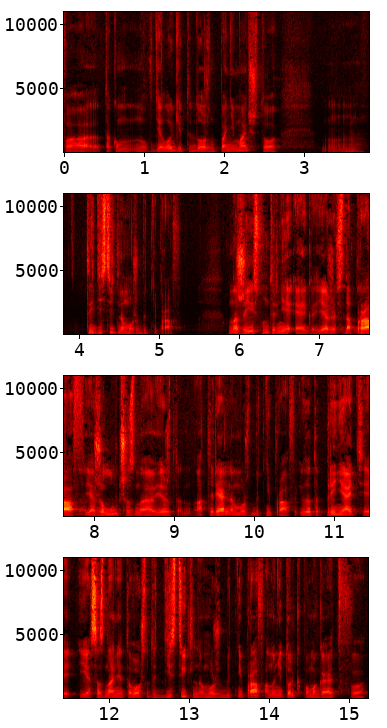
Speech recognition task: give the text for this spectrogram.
в а, таком, ну, в диалоге, ты должен понимать, что ты действительно можешь быть неправ. У нас же есть внутреннее эго, я же всегда прав, я же лучше знаю, я же, а ты реально может быть неправ. И вот это принятие и осознание того, что ты действительно может быть неправ, оно не только помогает в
